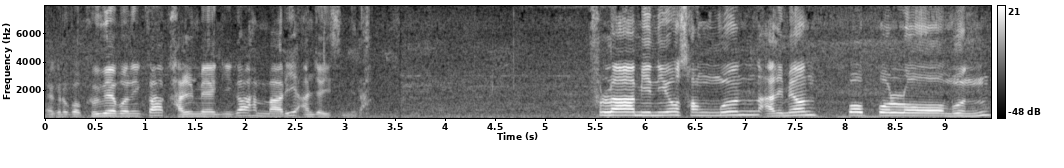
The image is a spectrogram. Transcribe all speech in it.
네, 그리고 그 위에 보니까 갈매기가 한 마리 앉아 있습니다. 플라미니오 성문 아니면 뽀폴로 문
